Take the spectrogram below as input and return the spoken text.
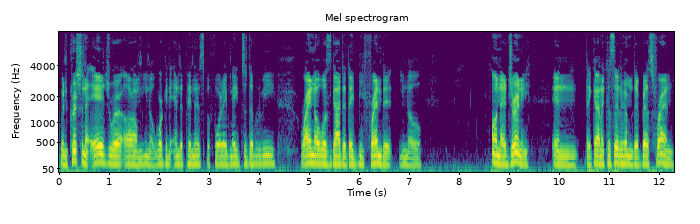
when Christian and Edge were, um, you know, working in independence before they made to WWE, Rhino was the guy that they befriended, you know, on that journey, and they kind of considered him their best friend.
